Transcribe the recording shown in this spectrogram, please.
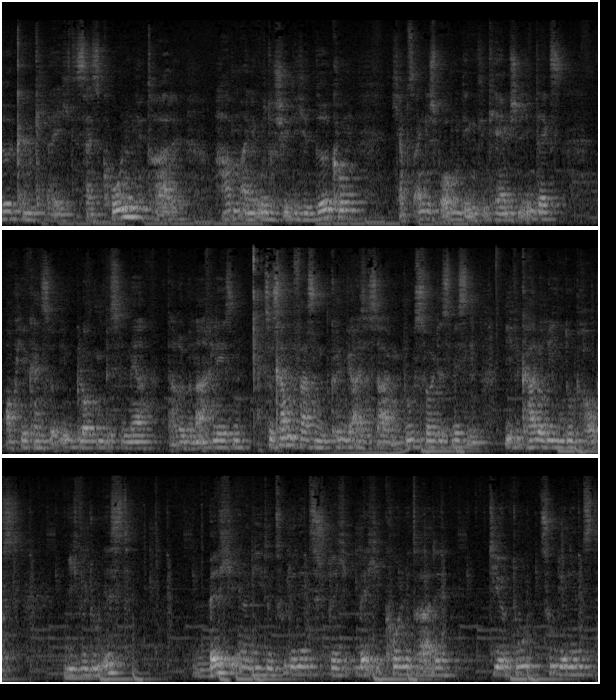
wirken gleich. Das heißt, Kohlenhydrate haben eine unterschiedliche Wirkung. Ich habe es angesprochen, den glykämischen Index. Auch hier kannst du im Blog ein bisschen mehr darüber nachlesen. Zusammenfassend können wir also sagen, du solltest wissen, wie viele Kalorien du brauchst, wie viel du isst, welche Energie du zu dir nimmst, sprich welche Kohlenhydrate dir du zu dir nimmst,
